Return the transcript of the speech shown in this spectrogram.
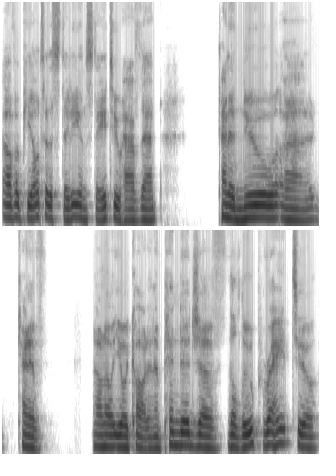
of appeal to the city and state to have that kind of new uh kind of i don't know what you would call it an appendage of the loop right? To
